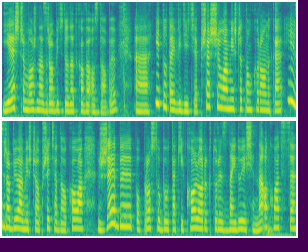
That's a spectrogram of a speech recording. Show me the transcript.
jeszcze można zrobić dodatkowe ozdoby. E, I tutaj widzicie, przeszyłam jeszcze tą koronkę i zrobiłam jeszcze oprzycia dookoła, żeby po prostu był taki kolor, który znajduje się na okładce.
